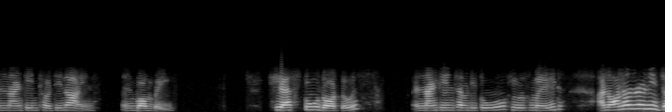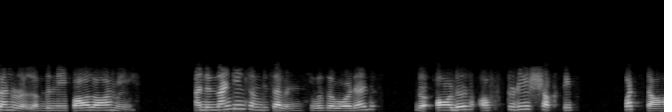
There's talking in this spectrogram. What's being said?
in 1939 in Bombay. He has two daughters. In 1972, he was made an honorary general of the Nepal Army, and in 1977, he was awarded the Order of Tri Shakti Patta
